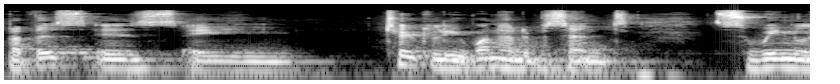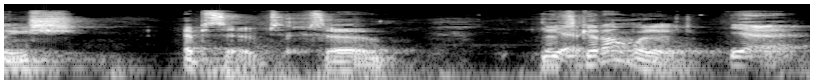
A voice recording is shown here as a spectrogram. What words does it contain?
but this is a totally 100% Swinglish episode, so let's Yeah. get on with it. Yeah,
